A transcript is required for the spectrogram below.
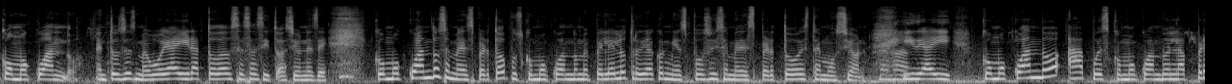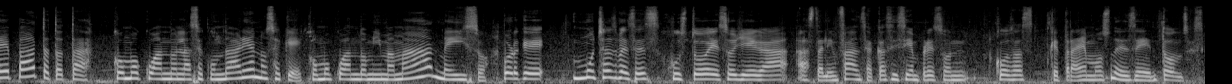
¿Como cuándo? Entonces me voy a ir a todas esas situaciones de como cuando se me despertó, pues como cuando me peleé el otro día con mi esposo y se me despertó esta emoción. Y de ahí, como cuando, ah, pues como cuando en la prepa, ta, ta, ta, como cuando en la secundaria, no sé qué, como cuando mi mamá me hizo. Porque muchas veces justo eso llega hasta la infancia, casi siempre son cosas que traemos desde entonces.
